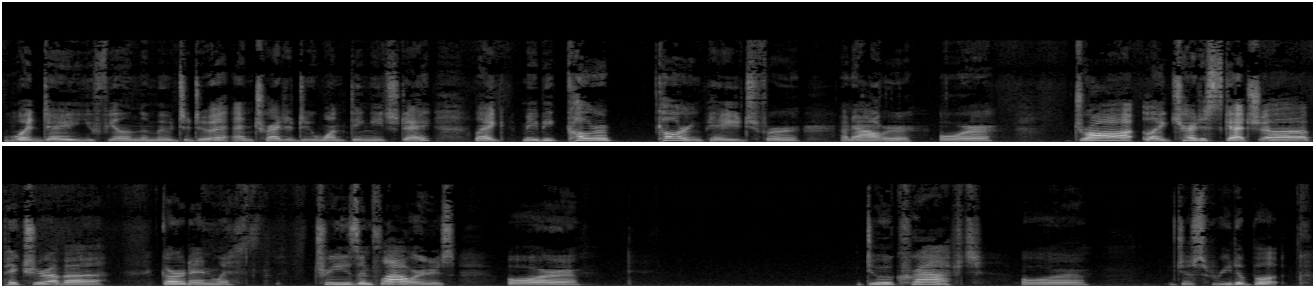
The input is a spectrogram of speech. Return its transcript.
what day you feel in the mood to do it and try to do one thing each day. Like maybe color coloring page for an hour or draw like try to sketch a picture of a garden with trees and flowers or do a craft or just read a book.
